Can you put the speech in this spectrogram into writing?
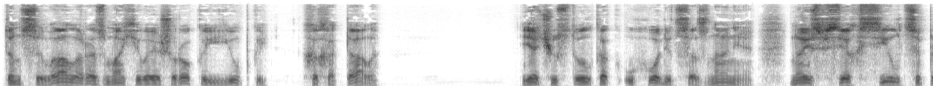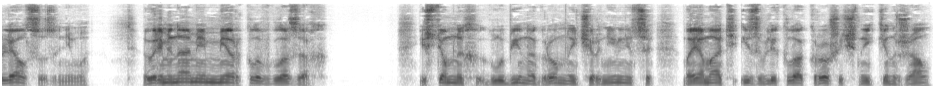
танцевала, размахивая широкой юбкой, хохотала. Я чувствовал, как уходит сознание, но из всех сил цеплялся за него. Временами меркло в глазах. Из темных глубин огромной чернильницы моя мать извлекла крошечный кинжал,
